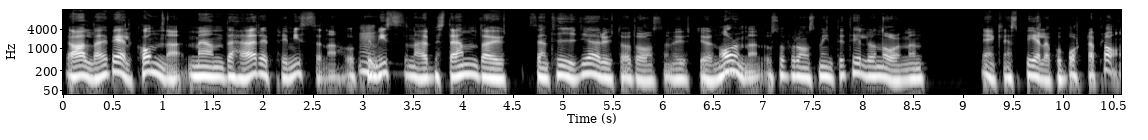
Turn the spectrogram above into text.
ja, alla är välkomna, men det här är premisserna och mm. premisserna är bestämda ut, sedan tidigare av de som utgör normen och så får de som inte tillhör normen egentligen spela på bortaplan,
